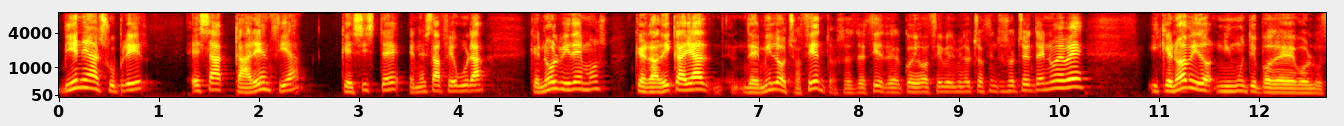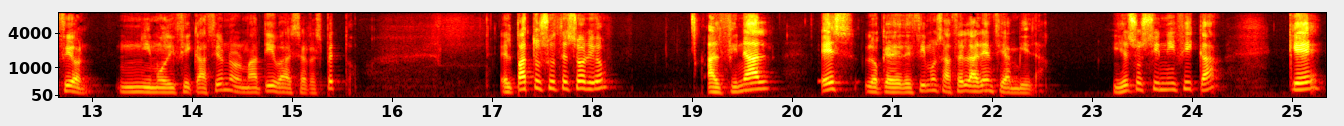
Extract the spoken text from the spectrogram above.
viene a suplir esa carencia que existe en esta figura que no olvidemos que radica ya de 1800, es decir, del Código Civil 1889, y que no ha habido ningún tipo de evolución ni modificación normativa a ese respecto. El pacto sucesorio, al final, es lo que decimos hacer la herencia en vida. Y eso significa que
